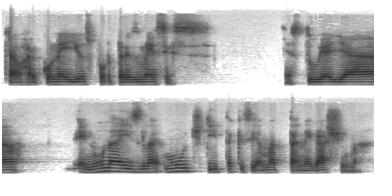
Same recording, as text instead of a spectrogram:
trabajar con ellos por tres meses. Estuve allá en una isla muy chiquita que se llama Tanegashima.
